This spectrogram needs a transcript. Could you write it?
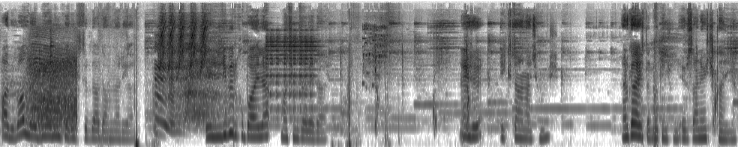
Abi vallahi beynim karıştırdı adamlar ya. 51 kupayla maçımıza veda. Neyse iki tane açmış. Arkadaşlar bakın şimdi efsanevi çıkaracağım.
